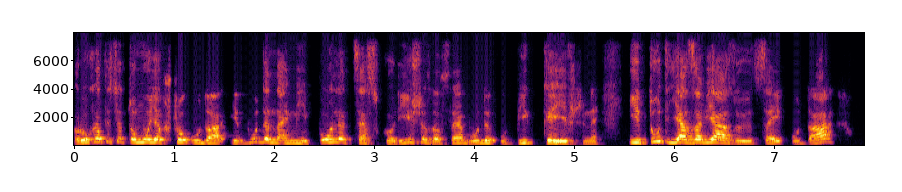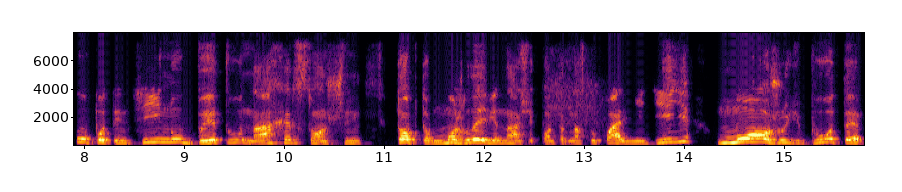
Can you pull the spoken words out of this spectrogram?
рухатися. Тому, якщо удар і буде, на мій погляд, це скоріше за все буде у бік Київщини. І тут я зав'язую цей удар у потенційну битву на Херсонщині. Тобто, можливі наші контрнаступальні дії можуть бути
